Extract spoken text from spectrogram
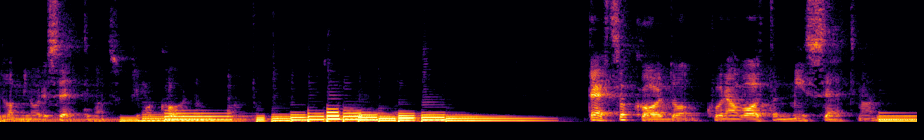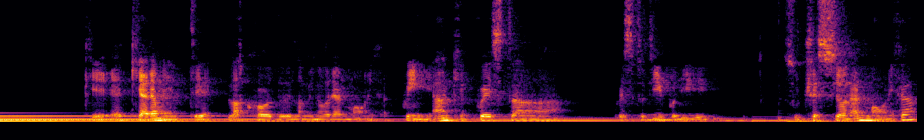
La minore settima sul primo accordo, terzo accordo, ancora una volta Mi settima, che è chiaramente l'accordo della minore armonica. Quindi anche in questa, questo tipo di successione armonica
